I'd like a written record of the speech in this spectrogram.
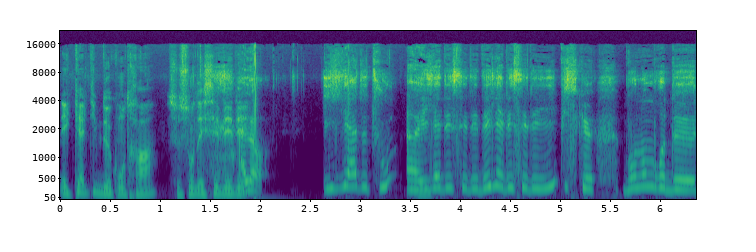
Et quel type de contrat? Ce sont des CDD Alors, il y a de tout. Euh, il y a des CDD, il y a des CDI, puisque bon nombre de,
